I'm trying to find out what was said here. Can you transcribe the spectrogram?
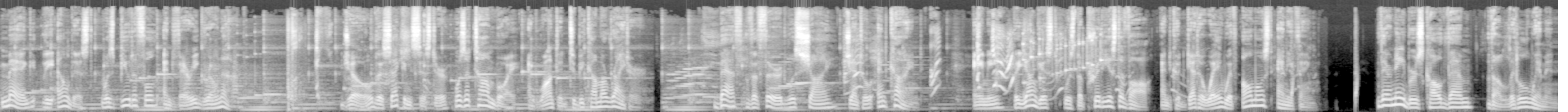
Meg, the eldest, was beautiful and very grown up. Jo, the second sister, was a tomboy and wanted to become a writer. Beth, the third, was shy, gentle, and kind. Amy, the youngest, was the prettiest of all and could get away with almost anything. Their neighbors called them the Little Women.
